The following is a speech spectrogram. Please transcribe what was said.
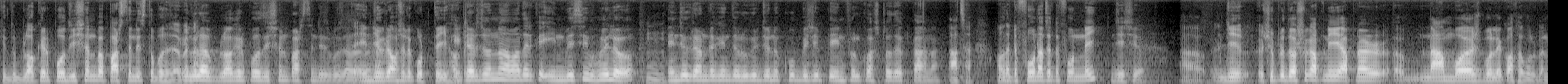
কিন্তু ব্লকের পজিশন বা পার্সেন্টেজ তো বোঝা যাবে না। এগুলো ব্লকের পজিশন পার্সেন্টেজ বোঝা যাবে এনজিওগ্রাম আসলে করতেই হবে। এটার জন্য আমাদেরকে ইনভেসিভ হইলেও এনজিওগ্রামটা কিন্তু রুগীর জন্য খুব বেশি পেইনফুল কষ্টদায়ক তা না। আচ্ছা আমাদের একটা ফোন আছে একটা ফোন নেই? জি শিওর জি সুপ্রিয় দর্শক আপনি আপনার নাম বয়স বলে কথা বলবেন।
